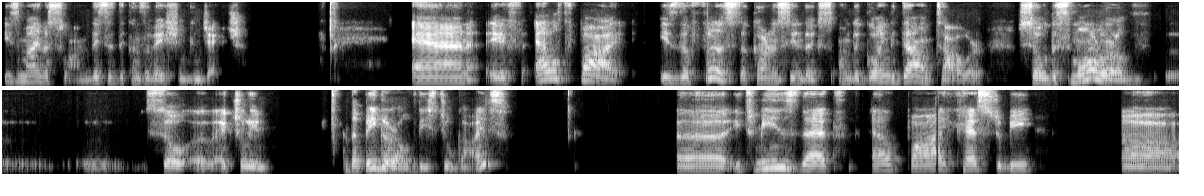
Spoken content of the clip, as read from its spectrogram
is minus one. This is the conservation conjecture. And if L pi is the first occurrence index on the going down tower, so the smaller of, uh, so uh, actually the bigger of these two guys, uh, it means that L pi has to be uh,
